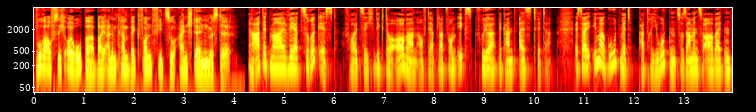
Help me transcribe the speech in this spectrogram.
worauf sich Europa bei einem Comeback von Fico einstellen müsste. Ratet mal, wer zurück ist freut sich Viktor Orban auf der Plattform X, früher bekannt als Twitter. Es sei immer gut, mit Patrioten zusammenzuarbeiten,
